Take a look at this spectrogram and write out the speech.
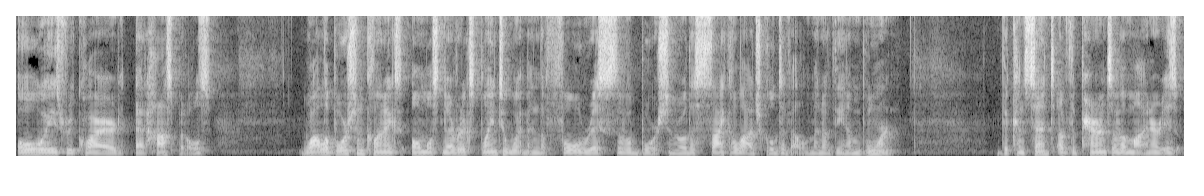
always required at hospitals, while abortion clinics almost never explain to women the full risks of abortion or the psychological development of the unborn. The consent of the parents of a minor is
